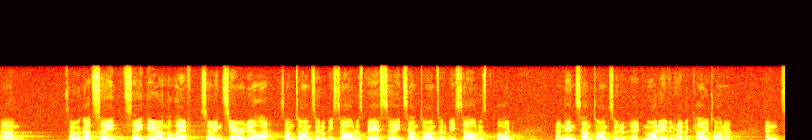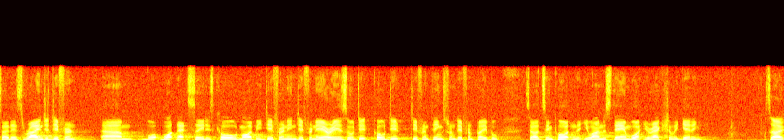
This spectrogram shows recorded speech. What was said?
Um, so we've got seed, seed there on the left. So in Serradella, sometimes it'll be sold as bare seed, sometimes it'll be sold as pod, and then sometimes it, it might even have a coat on it. And so there's a range of different um, what, what, that seed is called might be different in different areas or di called di different things from different people. So it's important that you understand what you're actually getting. So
